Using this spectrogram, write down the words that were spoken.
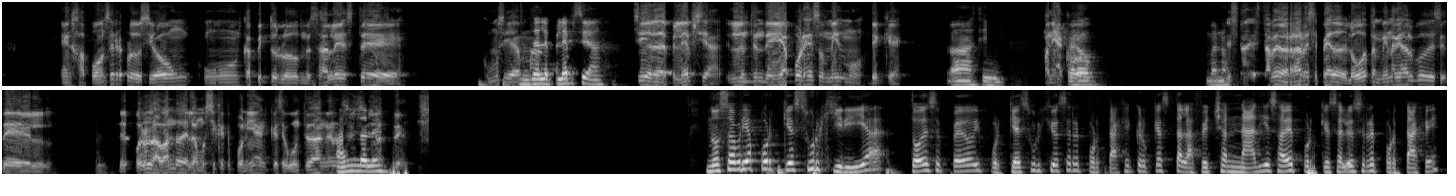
en Japón se reprodució un, un capítulo donde sale este, ¿cómo se llama? De la epilepsia. Sí, de la epilepsia. Lo entendería por eso mismo, de que... Ah, sí. Maníaco. Bueno. Está, medio raro ese pedo. Luego también había algo del, del pueblo la banda, de la música que ponían, que según te dan Ándale. No sabría por qué surgiría todo ese pedo y por qué surgió ese reportaje. Creo que hasta la fecha nadie sabe por qué salió ese reportaje,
